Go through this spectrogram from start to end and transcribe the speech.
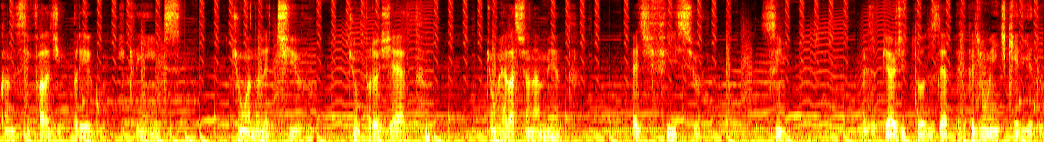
quando se fala de emprego, de clientes, de um ano letivo, de um projeto, de um relacionamento. É difícil, sim, mas o pior de todos é a perca de um ente querido.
